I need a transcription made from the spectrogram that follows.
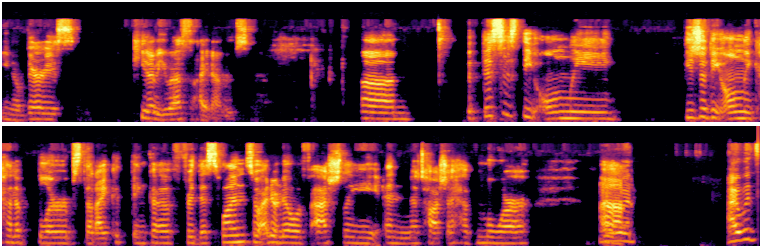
you know, various PWS items. Um, but this is the only these are the only kind of blurbs that I could think of for this one. So I don't know if Ashley and Natasha have more. I uh, would, I would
